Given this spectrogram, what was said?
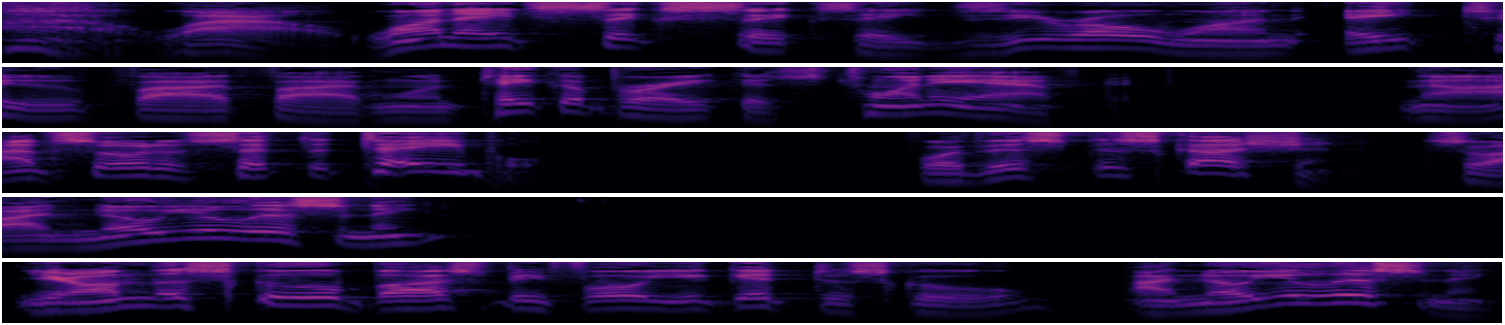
wow. 1 801 8255. I'm going to take a break. It's 20 after. Now, I've sort of set the table for this discussion, so I know you're listening. You're on the school bus before you get to school. I know you're listening.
